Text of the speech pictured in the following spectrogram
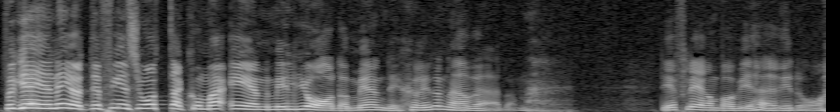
För grejen är att det finns 8,1 miljarder människor i den här världen. Det är fler än vad vi är här idag.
